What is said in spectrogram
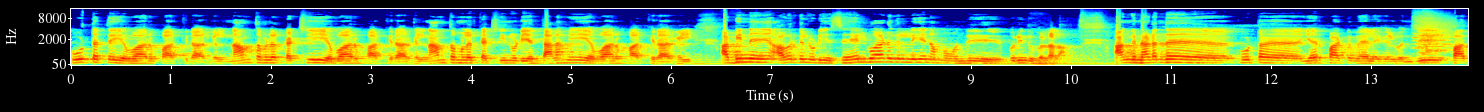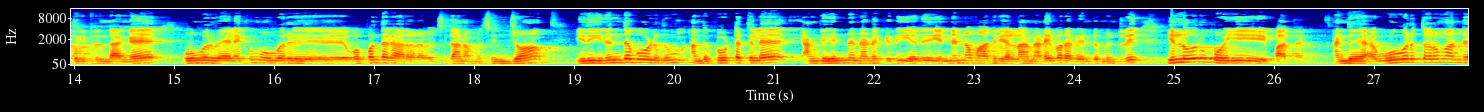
கூட்டத்தை எவ்வாறு பார்க்கிறார்கள் நாம் தமிழர் கட்சியை எவ்வாறு பார்க்கிறார்கள் நாம் தமிழர் கட்சியினுடைய தலைமையை எவ்வாறு பார்க்கிறார்கள் அப்படின்னு அவர்களுடைய செயல்பாடுகள்லேயே நம்ம வந்து புரிந்து கொள்ளலாம். அங்கே நடந்த கூட்ட ஏற்பாட்டு வேலைகள் வந்து பார்த்துக்கிட்டு இருந்தாங்க. ஒவ்வொரு வேலைக்கும் ஒவ்வொரு ஒப்பந்தக்காரரை வச்சு தான் நம்ம செஞ்சோம். இது இருந்த பொழுதும் அந்த கூட்டத்தில் அங்கே என்ன நடக்குது எது என்னென்ன மாதிரியெல்லாம் நடைபெற வேண்டும் என்று எல்லோரும் போய் பார்த்தாங்க. அந்த ஒவ்வொருத்தரும் அந்த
